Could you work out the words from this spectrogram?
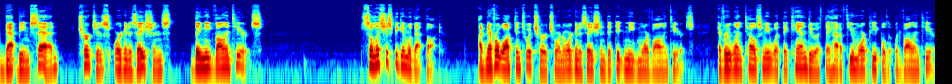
That being said, churches, organizations, they need volunteers. So let's just begin with that thought. I've never walked into a church or an organization that didn't need more volunteers. Everyone tells me what they can do if they had a few more people that would volunteer.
